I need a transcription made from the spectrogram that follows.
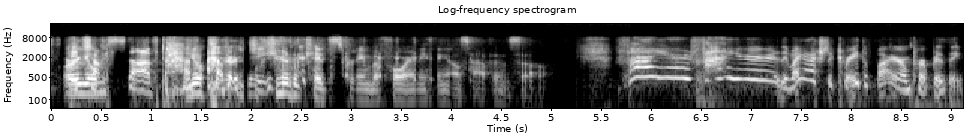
Or Bitch, you'll I'm stuffed. I have you'll hear, you'll hear the kids scream before anything else happens. So Fire! Fire! They might actually create the fire on purpose. They,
